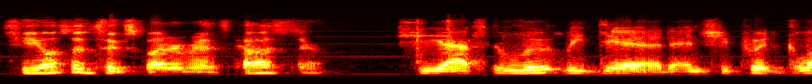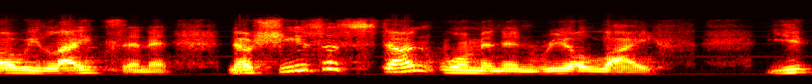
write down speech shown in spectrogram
she also took Spider-Man's costume. She absolutely did, and she put glowy lights in it. Now she's a stunt woman in real life. You,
